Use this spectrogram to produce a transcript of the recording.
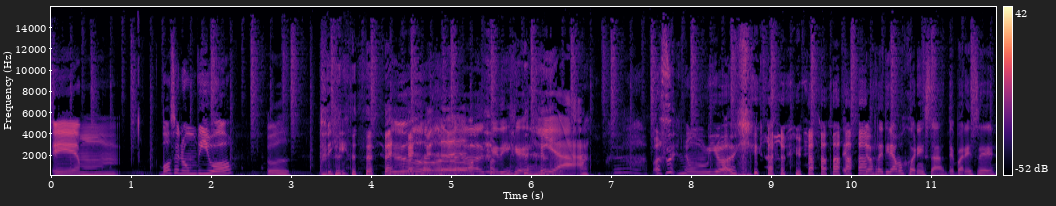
Eh, vos en un vivo Uh. ¿Qué dije? Yeah. Vos en un vivo dijiste... Eh, Nos retiramos con esa, ¿te parece?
